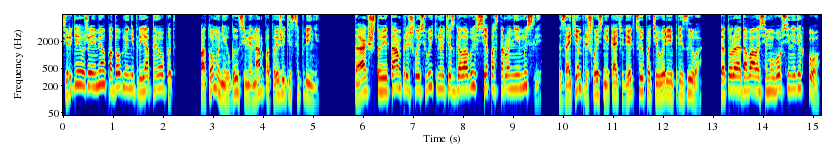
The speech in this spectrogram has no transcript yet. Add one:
Сергей уже имел подобный неприятный опыт. Потом у них был семинар по той же дисциплине. Так что и там пришлось выкинуть из головы все посторонние мысли. Затем пришлось вникать в лекцию по теории призыва, которая давалась ему вовсе нелегко,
